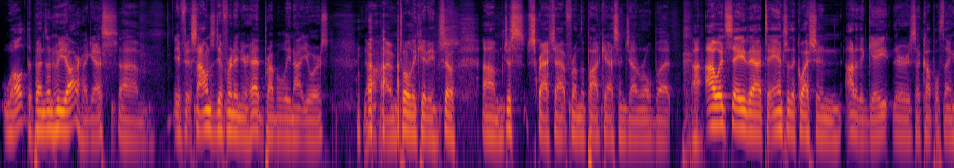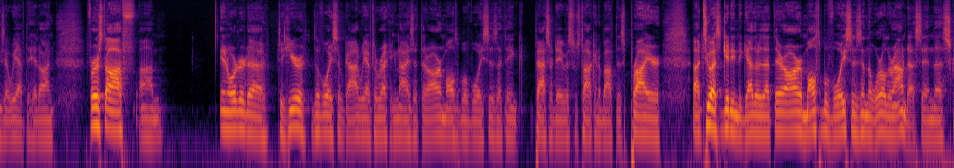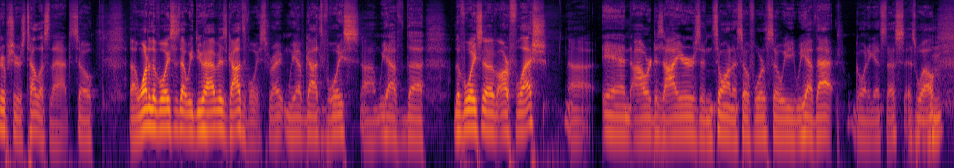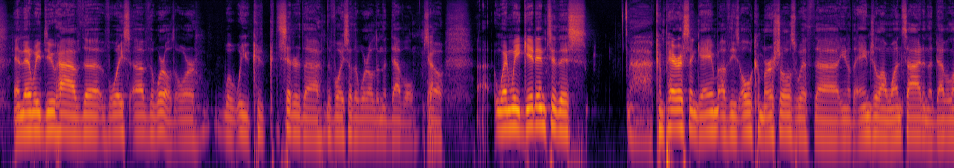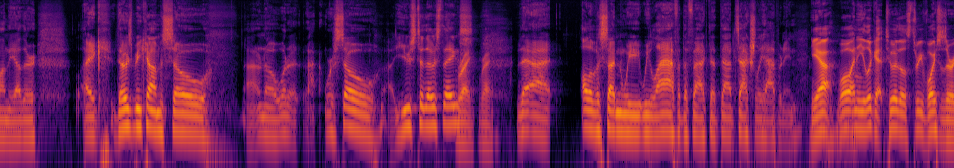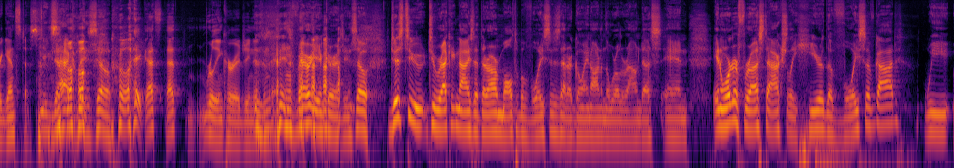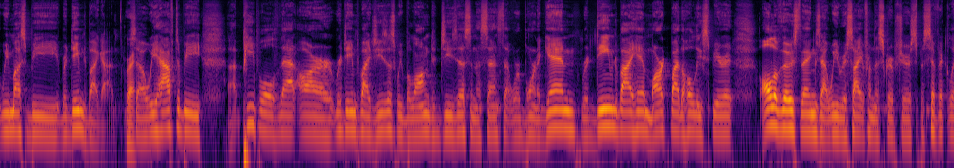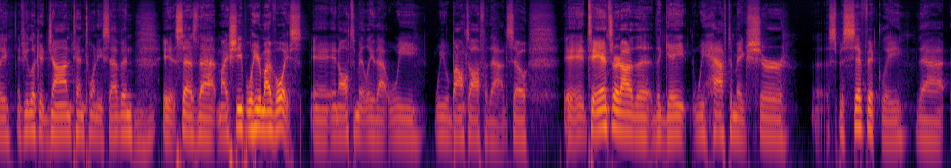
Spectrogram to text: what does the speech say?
Well, it depends on who you are, I guess. Um, if it sounds different in your head, probably not yours. No, I'm totally kidding. So um, just scratch that from the podcast in general. But I, I would say that to answer the question out of the gate, there's a couple things that we have to hit on. First off, um, in order to to hear the voice of God, we have to recognize that there are multiple voices. I think Pastor Davis was talking about this prior uh, to us getting together. That there are multiple voices in the world around us, and the scriptures tell us that. So, uh, one of the voices that we do have is God's voice. Right? We have God's voice. Um, we have the the voice of our flesh. Uh, and our desires and so on and so forth. So we we have that going against us as well, and then we do have the voice of the world, or what we could consider the the voice of the world and the devil. So uh, when we get into this uh, comparison game of these old commercials with uh, you know the angel on one side and the devil on the other, like those become so I don't know what it, we're so uh, used to those things, Right, right. That all of a sudden we we laugh at the fact that that's actually happening. Yeah. Well, and you look at two of those three voices are against us. Exactly. So like that's that's really encouraging, isn't it? it's very encouraging. So just to to recognize that there are multiple voices that are going on in the world around us, and in order for us to actually hear the voice of God, we we must be redeemed by God. Right. So we have to be uh, people that are redeemed by Jesus. We belong to Jesus in the sense that we're born again, redeemed by Him, marked by the Holy Spirit. All of those things that we recite from the Scriptures. Specifically, if you look at John ten twenty it says that my sheep will hear my voice, and, and ultimately that we we will bounce off of that. So eh, to answer it out of the the gate, we have to make sure uh, specifically that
